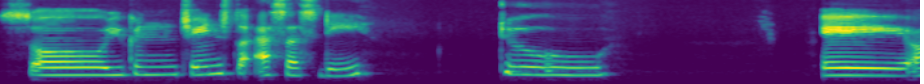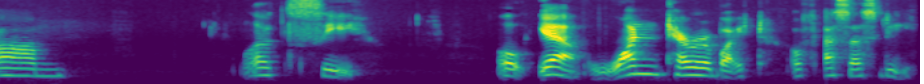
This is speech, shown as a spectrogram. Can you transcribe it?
so you can change the SSD to a um let's see. Oh, yeah, 1 terabyte of SSD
